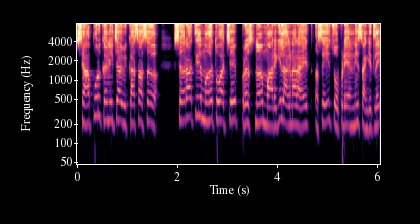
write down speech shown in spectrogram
शहापूर खनीच्या विकासासह शहरातील महत्त्वाचे प्रश्न मार्गी लागणार आहेत असेही चोपडे यांनी सांगितले.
